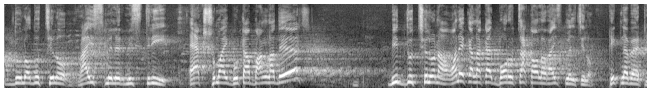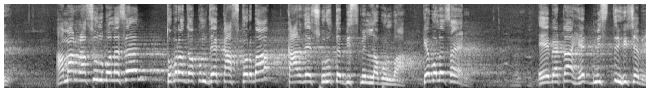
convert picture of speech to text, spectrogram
আব্দুল অদুদ ছিল রাইস মিলের মিস্ত্রি এক সময় গোটা বাংলাদেশ বিদ্যুৎ ছিল না, অনেক এলাকায় বড় চাকাওয়ালা রাইস মিল ছিল। ঠিক না ঠিক? আমার রাসুল বলেছেন, তোমরা যখন যে কাজ করবা কাজের শুরুতে বিসমিল্লা বলবা। কে বলেছেন? এই বেটা হেড মিস্ত্রি হিসেবে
